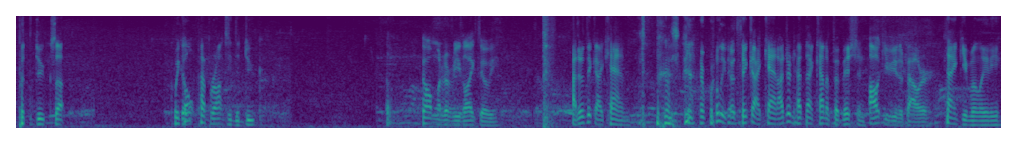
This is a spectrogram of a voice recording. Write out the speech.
Put the dukes up. Can we call paparazzi the duke? Call him whatever you like, Toby. I don't think I can. I really don't think I can. I don't have that kind of permission. I'll give you the power. Thank you, Malini.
